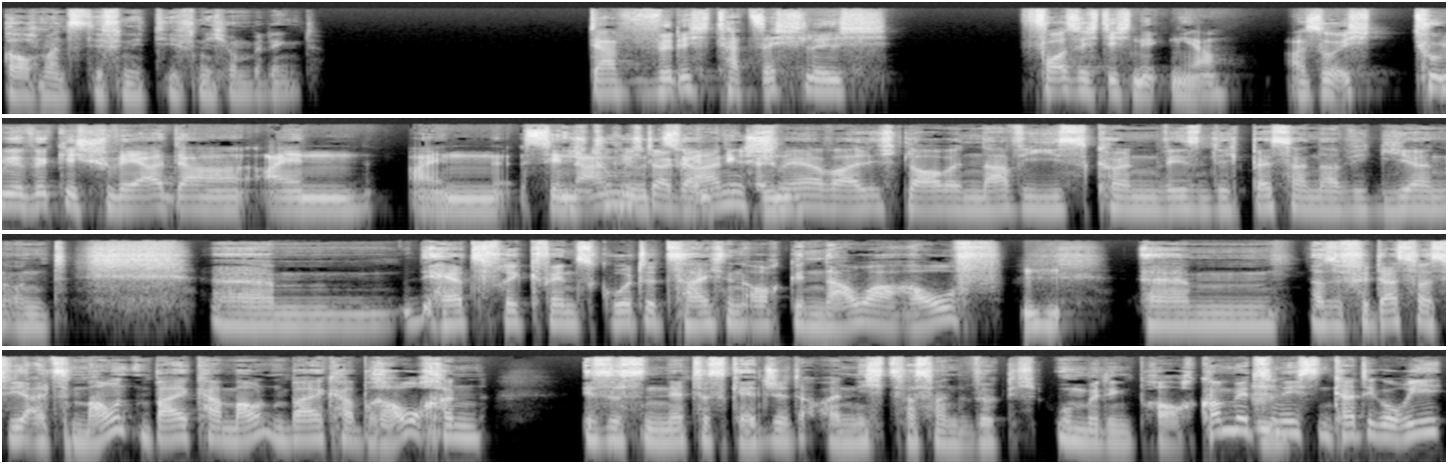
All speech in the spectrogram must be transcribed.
braucht man es definitiv nicht unbedingt. Da würde ich tatsächlich vorsichtig nicken, ja. Also ich tue mir wirklich schwer, da ein, ein Szenario Ich tue mich da gar nicht schwer, weil ich glaube, Navis können wesentlich besser navigieren und ähm, Herzfrequenzgurte zeichnen auch genauer auf. Mhm. Ähm, also für das, was wir als Mountainbiker, Mountainbiker brauchen, ist es ein nettes Gadget, aber nichts, was man wirklich unbedingt braucht. Kommen wir zur mhm. nächsten Kategorie.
